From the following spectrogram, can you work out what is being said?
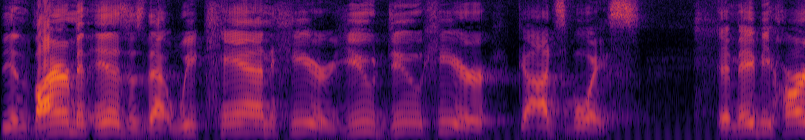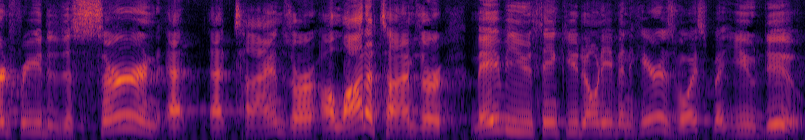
The environment is, is that we can hear, you do hear God's voice. It may be hard for you to discern at, at times, or a lot of times, or maybe you think you don't even hear his voice, but you do.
